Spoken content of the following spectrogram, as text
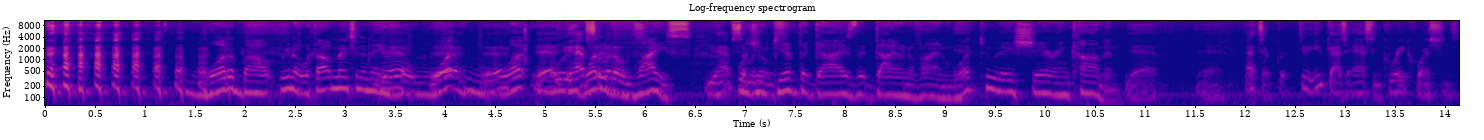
what about you know, without mentioning names, Yeah, what yeah, yeah, what yeah, you have what some of those. advice You have some would of you give the guys that die on the vine? What do they share in common? Yeah, yeah. That's a dude. You guys are asking great questions,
